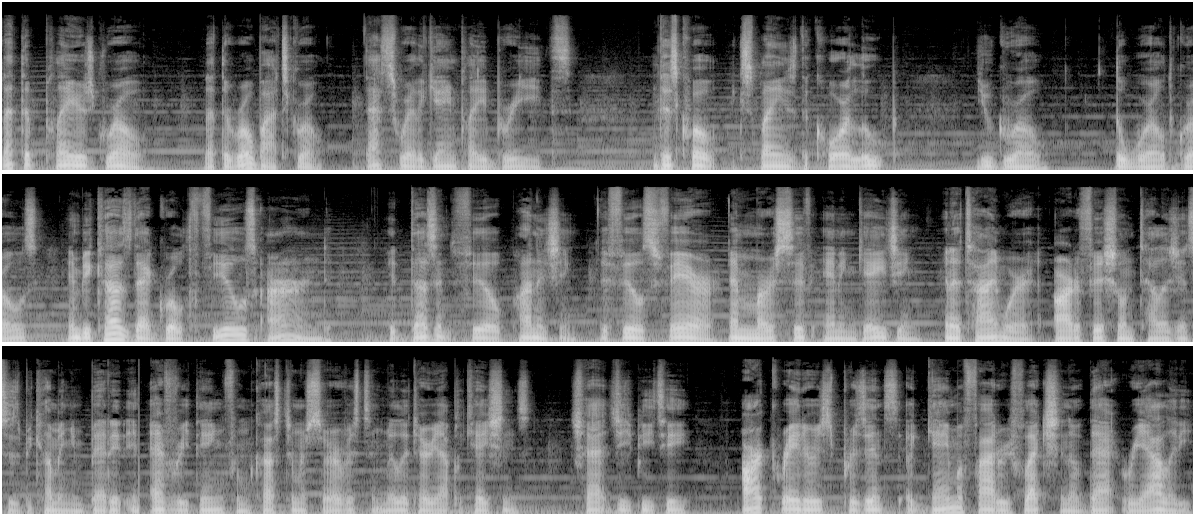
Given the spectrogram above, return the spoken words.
Let the players grow. Let the robots grow. That's where the gameplay breathes. This quote explains the core loop. You grow, the world grows, and because that growth feels earned, it doesn't feel punishing. It feels fair, immersive, and engaging. In a time where artificial intelligence is becoming embedded in everything from customer service to military applications, ChatGPT, Arc Raiders presents a gamified reflection of that reality.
